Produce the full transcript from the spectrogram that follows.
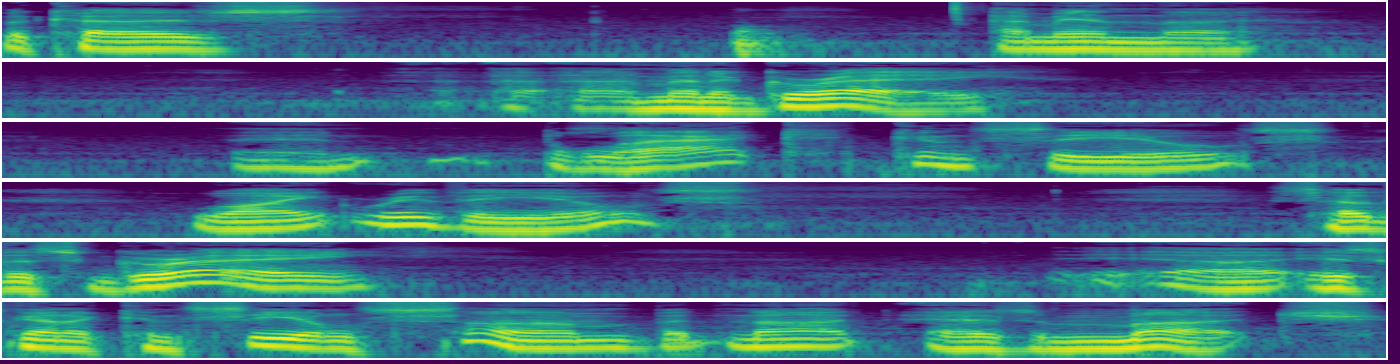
because I'm in the I'm in a gray and black conceals, white reveals. So this gray uh, is going to conceal some, but not as much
